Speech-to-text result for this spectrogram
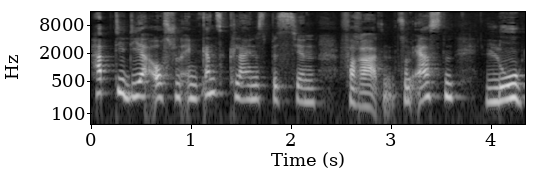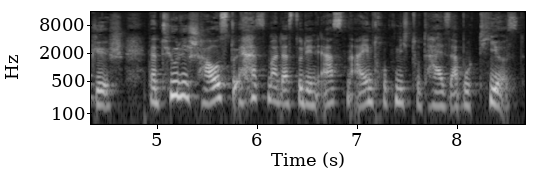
habe die dir auch schon ein ganz kleines bisschen verraten. Zum ersten, logisch. Natürlich schaust du erstmal, dass du den ersten Eindruck nicht total sabotierst.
